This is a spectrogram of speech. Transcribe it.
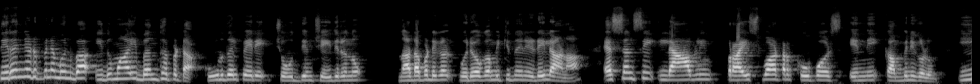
തിരഞ്ഞെടുപ്പിന് മുൻപ് ഇതുമായി ബന്ധപ്പെട്ട കൂടുതൽ പേരെ ചോദ്യം ചെയ്തിരുന്നു. നടപടികൾ പുരോഗമിക്കുന്നതിനിടയിലാണ് S N C Lavalin Price Water Coopers എന്നീ കമ്പനികളും ഈ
